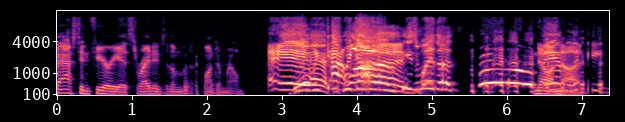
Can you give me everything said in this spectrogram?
fast and furious right into the quantum realm. Hey, Yeah, we got we one! got him he's with us No, I'm not. Family.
